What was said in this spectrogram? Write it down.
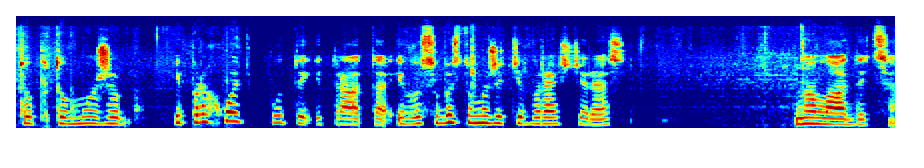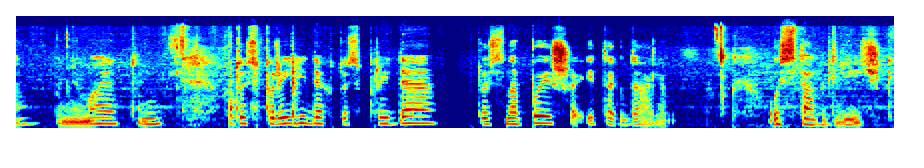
Тобто, може і проход бути, і трата, і в особистому житті, врешті-решт, наладиться. Понімаєте? Хтось приїде, хтось прийде, хтось напише і так далі. Ось так двічки.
